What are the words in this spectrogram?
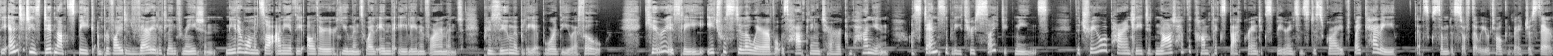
The entities did not speak and provided very little information. Neither woman saw any of the other humans while in the alien environment, presumably aboard the UFO. Curiously, each was still aware of what was happening to her companion, ostensibly through psychic means. The trio apparently did not have the complex background experiences described by Kelly, That's some of the stuff that we were talking about just there.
